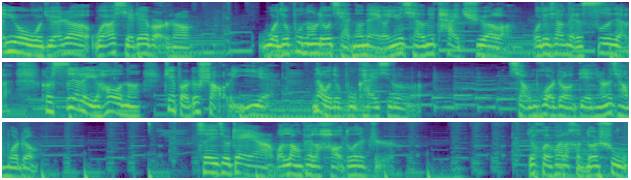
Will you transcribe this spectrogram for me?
哎呦，我觉着我要写这本上，我就不能留前头那个，因为前头那太缺了，我就想给它撕下来。可是撕下来以后呢，这本就少了一页，那我就不开心了。强迫症，典型的强迫症。所以就这样，我浪费了好多的纸，也毁坏了很多树木。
